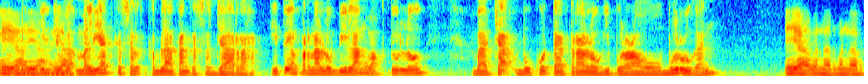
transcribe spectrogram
Iya, Mungkin iya, juga iya. melihat ke, ke belakang ke sejarah. Itu yang pernah lu bilang waktu lu baca buku tetralogi Pulau Buru kan? Iya, benar-benar.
